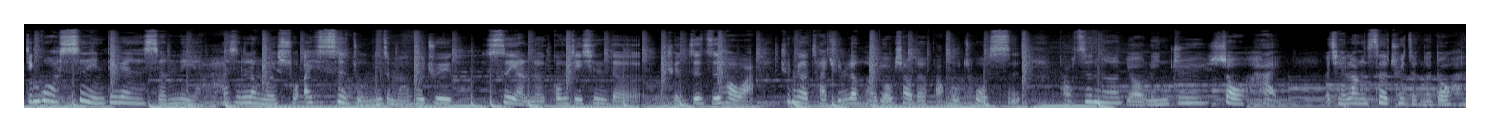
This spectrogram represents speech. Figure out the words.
经过市营地院的审理啊，他是认为说，哎，事主你怎么会去饲养了攻击性的犬只之后啊，却没有采取任何有效的防护措施，导致呢有邻居受害。而且让社区整个都很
